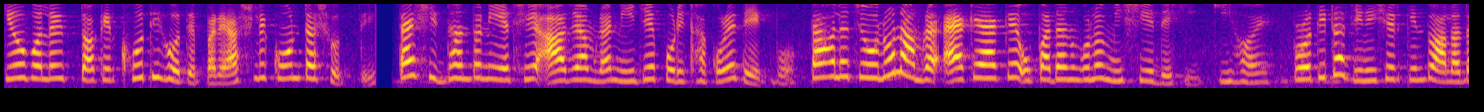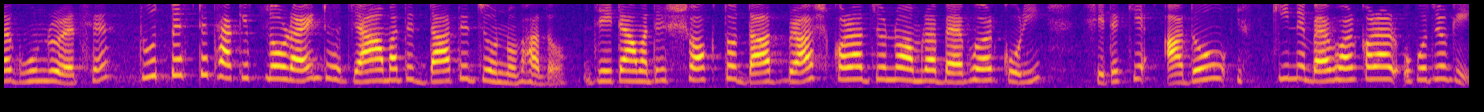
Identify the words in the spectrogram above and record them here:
কেউ বলে ত্বকের ক্ষতি হতে পারে। আসলে কোনটা সত্যি? তাই সিদ্ধান্ত নিয়েছি আজ আমরা নিজে পরীক্ষা করে দেখব। তাহলে চলুন আমরা একে একে উপাদানগুলো মিশিয়ে দেখি, কি হয়? প্রতিটা জিনিসের কিন্তু আলাদা গুণ রয়েছে। টুথপেস্টে থাকে ফ্লোরাইড, যা আমাদের দাঁতের জন্য ভালো। যেটা আমাদের শক্ত দাঁত ব্রাশ করার জন্য আমরা ব্যবহার করি সেটা কি আদৌ স্কিনে ব্যবহার করার উপযোগী?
